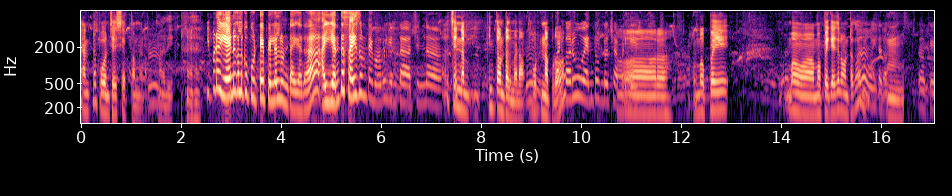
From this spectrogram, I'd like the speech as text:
వెంటనే ఫోన్ చేసి చెప్తాం మేడం. అది. ఇప్పుడు ఏనుగులకు పుట్టే పిల్లలు ఉంటాయి కదా అవి ఎంత సైజు ఉంటాయి? మామూలుగా ఇంత చిన్న చిన్న ఇంత ఉంటుంది మేడం పుట్టినప్పుడు. బరువు ఎంత ఉండొచ్చు ముప్పై ముప్పై కేజీలు ఉంటుంది? ఓకే.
